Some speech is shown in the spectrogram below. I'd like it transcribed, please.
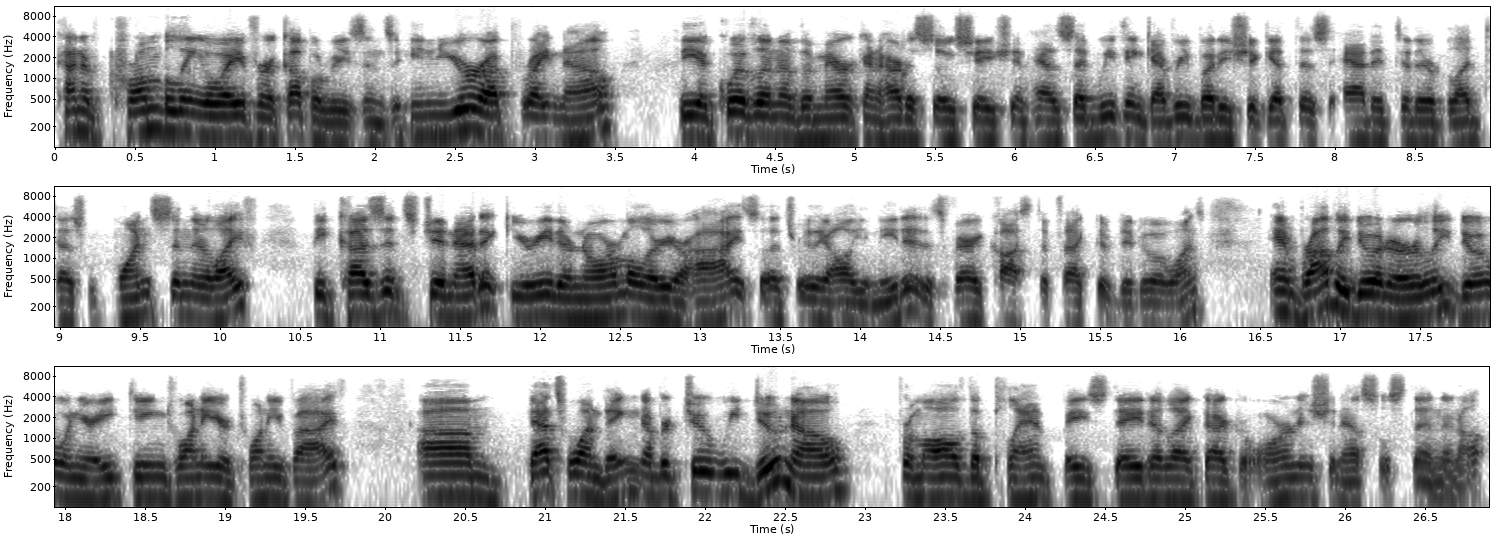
kind of crumbling away for a couple of reasons. In Europe right now, the equivalent of the American Heart Association has said we think everybody should get this added to their blood test once in their life because it's genetic. You're either normal or you're high, so that's really all you needed. It's very cost effective to do it once and probably do it early. Do it when you're 18, 20, or 25. Um, that's one thing. Number two, we do know from all the plant-based data like Dr. Ornish and Esselstyn and all,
